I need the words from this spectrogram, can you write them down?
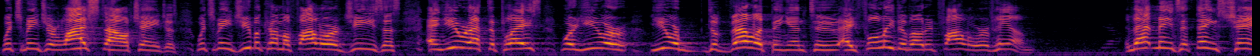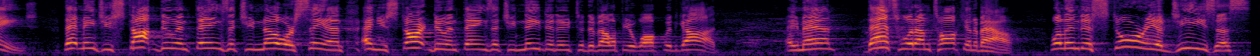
which means your lifestyle changes, which means you become a follower of Jesus and you are at the place where you are, you are developing into a fully devoted follower of Him. And that means that things change. That means you stop doing things that you know are sin and you start doing things that you need to do to develop your walk with God. Amen? That's what I'm talking about. Well, in this story of Jesus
